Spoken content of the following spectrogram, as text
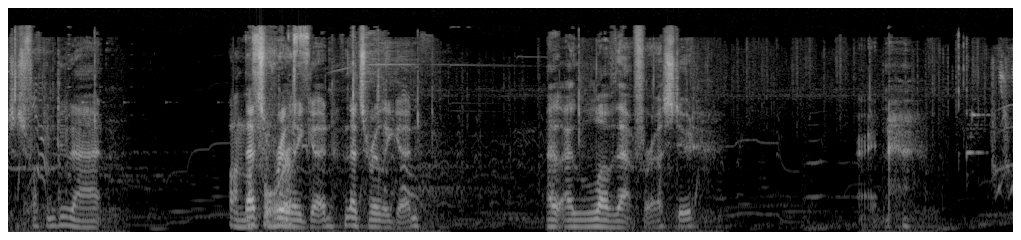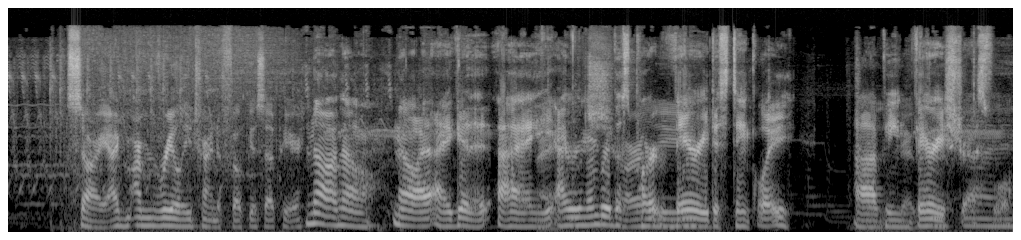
just fucking do that. on the That's fourth. really good. That's really good. I, I love that for us, dude. Alright. Sorry, I'm, I'm really trying to focus up here. No, no, no. I, I get it. I Alright, I remember this part very distinctly, uh, being very stressful.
